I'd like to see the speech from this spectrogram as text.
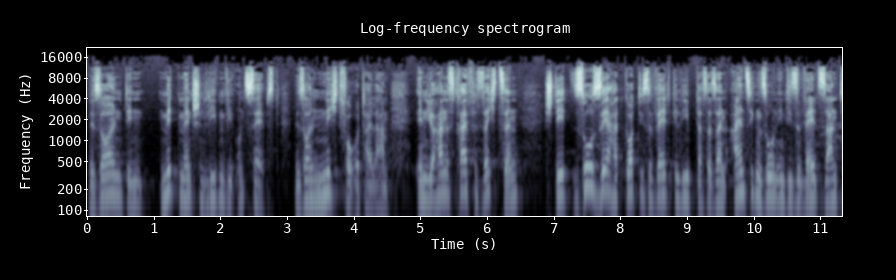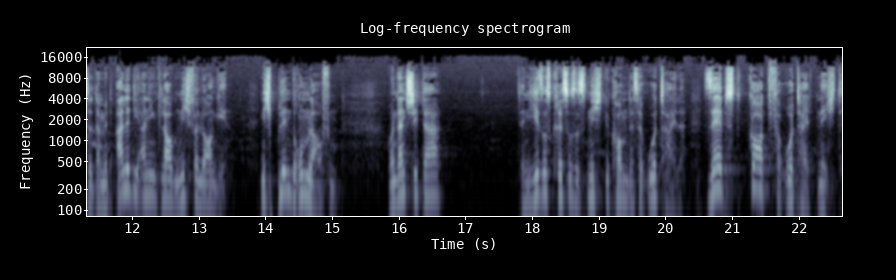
wir sollen den Mitmenschen lieben wie uns selbst. Wir sollen nicht Vorurteile haben. In Johannes 3, Vers 16 steht, so sehr hat Gott diese Welt geliebt, dass er seinen einzigen Sohn in diese Welt sandte, damit alle, die an ihn glauben, nicht verloren gehen, nicht blind rumlaufen. Und dann steht da, denn Jesus Christus ist nicht gekommen, dass er urteile. Selbst Gott verurteilt nicht.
